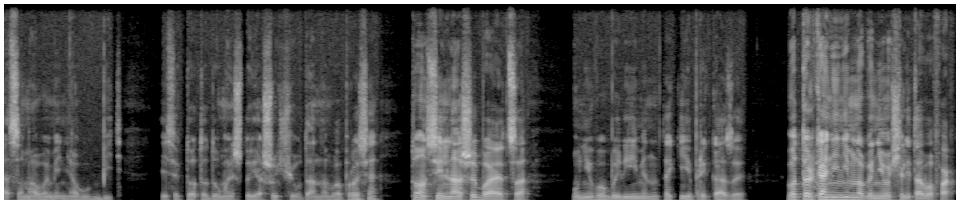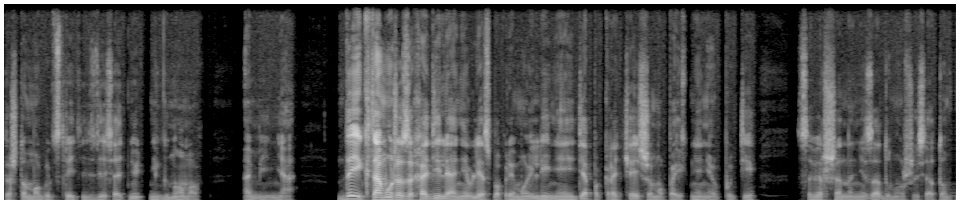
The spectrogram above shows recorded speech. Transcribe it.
а самого меня убить. Если кто-то думает, что я шучу в данном вопросе, то он сильно ошибается. У него были именно такие приказы. Вот только они немного не учли того факта, что могут встретить здесь отнюдь не гномов, а меня. Да и к тому же заходили они в лес по прямой линии, идя по кратчайшему, по их мнению, пути — совершенно не задумавшись о том,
